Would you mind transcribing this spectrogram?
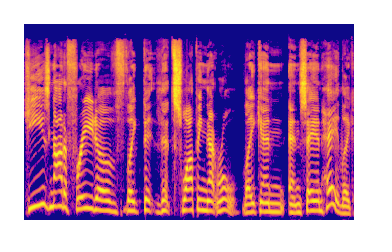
he's not afraid of like that that swapping that role, like and and saying, hey, like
